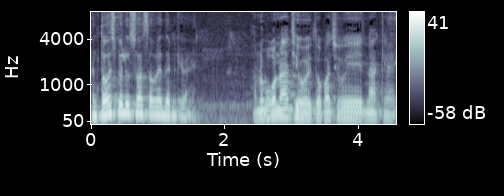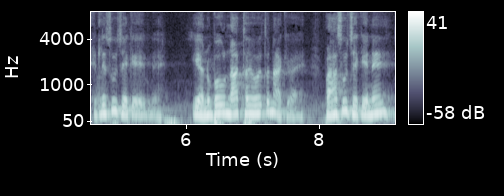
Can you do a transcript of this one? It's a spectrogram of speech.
અને તો જ પેલું સ્વસંવેદન કહેવાય. અનુભવ ના થયો હોય તો પાછું એ ના કહેવાય. એટલે શું છે કે એ અનુભવ ના થયો હોય તો ના કહેવાય. પણ આ શું છે કે એને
